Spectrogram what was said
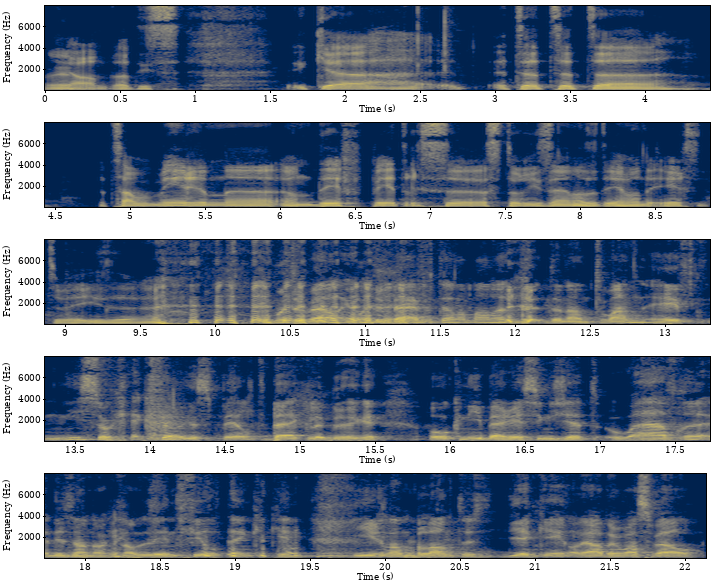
ja, ja. dat is... Ik, uh, het, het, het, uh, het zou meer een, een Dave Peters story zijn als het een van de eerste twee is. ik moet er wel, ik moet erbij vertellen, mannen. De, de, Antoine heeft niet zo gek veel gespeeld bij Club Brugge. Ook niet bij Racing Jet Wavre. En is dan nog naar Linfield, denk ik, in Ierland beland. Dus die kerel, ja, er was wel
